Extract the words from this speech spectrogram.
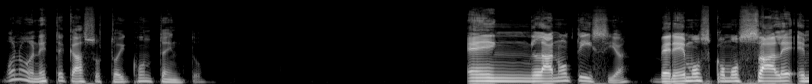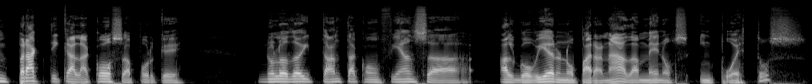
bueno, en este caso estoy contento. En la noticia veremos cómo sale en práctica la cosa, porque no le doy tanta confianza al gobierno para nada, menos impuestos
